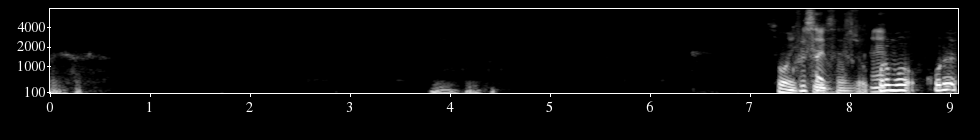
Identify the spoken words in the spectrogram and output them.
い。はいはい。うんうんうこれも、これ、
